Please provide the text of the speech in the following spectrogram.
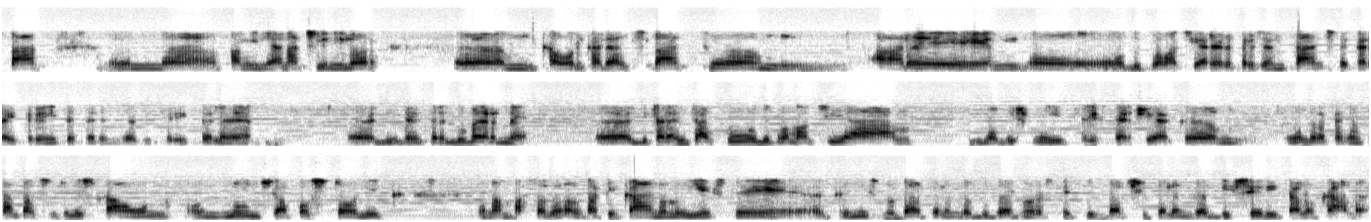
stat în uh, familia națiunilor, um, ca oricare alt stat, um, are o, o diplomație, are reprezentanți pe care îi trimite pe lângă diferitele, uh, diferitele guverne. Uh, diferența cu diplomația obișnuită este aceea că un reprezentant al Sfântului Scaun, un nunțiu apostolic, un ambasador al Vaticanului, este trimis nu doar pe lângă guvernul respectiv, dar și pe lângă biserica locală.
